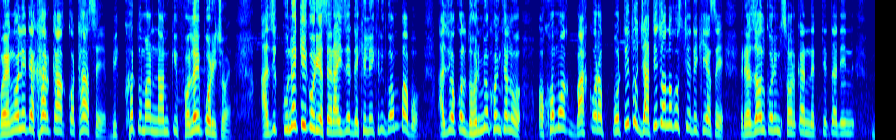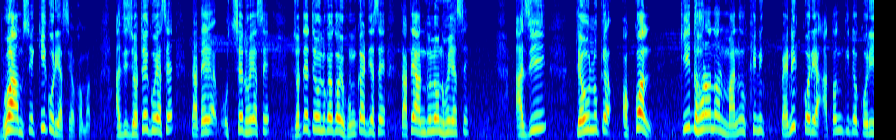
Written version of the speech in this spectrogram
বেঙলী দেখাৰ কা- কথা আছে বৃক্ষ তোমাৰ নাম কি ফলেই পৰিচয়। আজি কোনে কি কৰি আছে ৰাইজে দেখিলে এইখিনি গম পাব। আজি অকল ধৰ্মীয় সংখ্যালঘু অসমত বাস কৰা প্ৰতিটো জাতি জনগোষ্ঠীয়ে দেখি আছে। ৰেজাউল কৰিম চৰকাৰ নেতৃত্বাধীন ভুৱা আমচুৱে কি কৰি আছে অসমত? আজি য'তে গৈ আছে তাতে উচ্ছেদ হৈ আছে। য'তে তেওঁলোকে গৈ হুংকাৰ দি আছে তাতে আন্দোলন হৈ আছে। আজি তেওঁলোকে অকল কি ধৰণৰ মানুহখিনিক পেনিক কৰি আতংকিত কৰি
